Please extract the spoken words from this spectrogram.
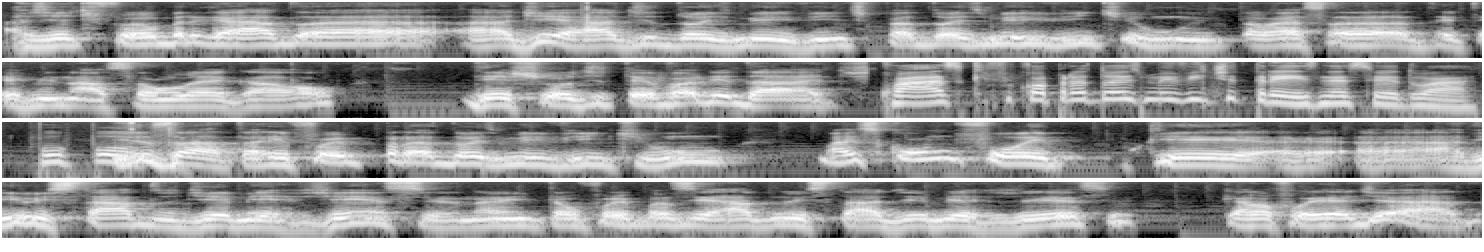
a gente foi obrigado a, a adiar de 2020 para 2021. Então, essa determinação legal deixou de ter validade. Quase que ficou para 2023, né, seu Eduardo? Por pouco. Exato, aí foi para 2021, mas como foi porque é, havia o estado de emergência, né? então foi baseado no estado de emergência que ela foi adiada.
